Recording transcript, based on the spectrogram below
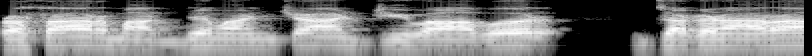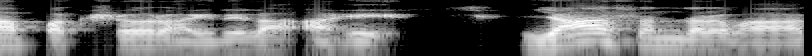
प्रसार माध्यमांच्या जीवावर जगणारा पक्ष राहिलेला आहे. या संदर्भात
